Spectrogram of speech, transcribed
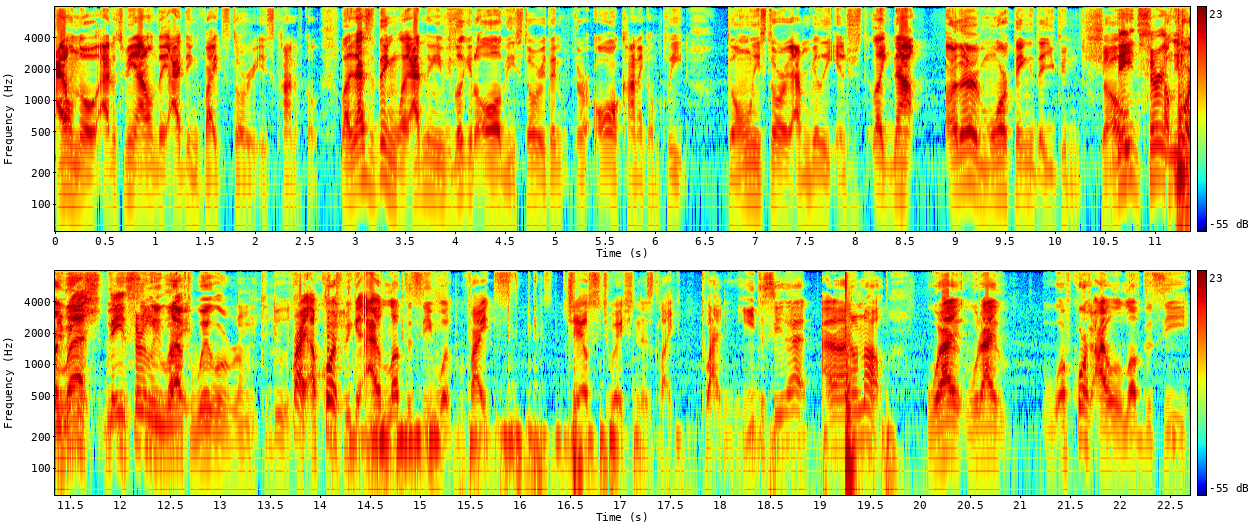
I don't know. I, to me, I don't think. I think Veidt's story is kind of com- like that's the thing. Like I think if you look at all these stories, I think they're all kind of complete. The only story I'm really interested, like now, are there more things that you can show? They certainly course, left. they certainly see, left like- wiggle room to do it. Right, of course we can. I'd love to see what Veidt's jail situation is like. Do I need to see that? I, I don't know. Would I? Would I? Of course, I would love to see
